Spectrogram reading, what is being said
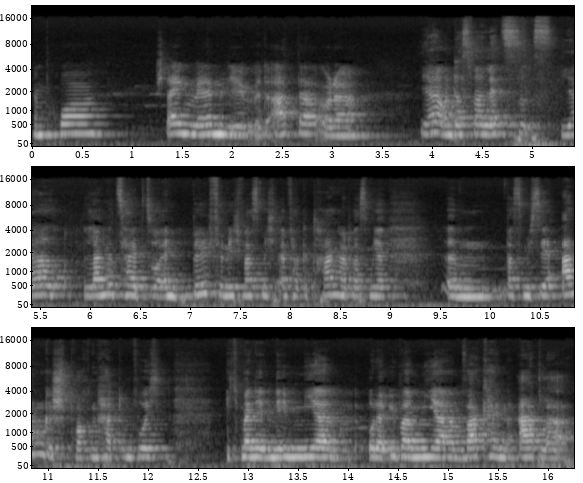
emporsteigen werden, wie mit Adler oder? Ja, und das war letztes Jahr lange Zeit so ein Bild für mich, was mich einfach getragen hat, was mir, ähm, was mich sehr angesprochen hat und wo ich, ich meine, neben mir oder über mir war kein Adler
